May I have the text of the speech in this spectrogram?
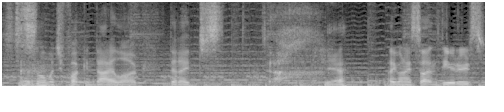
It's just so much fucking dialogue that I just. Yeah. Like, when I saw it in theaters,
